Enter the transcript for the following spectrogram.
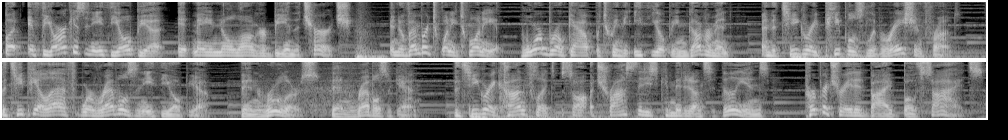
But if the Ark is in Ethiopia, it may no longer be in the church. In November 2020, war broke out between the Ethiopian government and the Tigray People's Liberation Front. The TPLF were rebels in Ethiopia. then rulers, then rebels again. The Tigray conflict saw atrocities committed on civilians perpetrated by both sides.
